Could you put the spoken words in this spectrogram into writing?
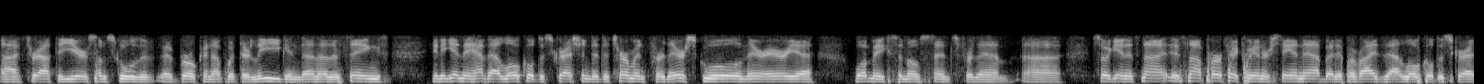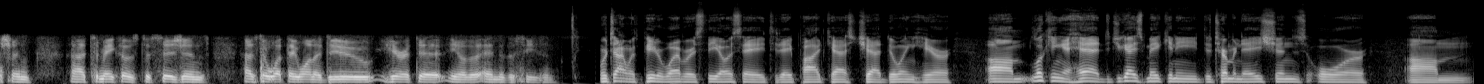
uh, throughout the year. Some schools have, have broken up with their league and done other things, and again, they have that local discretion to determine for their school and their area what makes the most sense for them. Uh, so again, it's not it's not perfect. We understand that, but it provides that local discretion uh, to make those decisions as to what they want to do here at the you know the end of the season. We're talking with Peter Weber. It's the OSAA Today podcast. Chad Dewing here. Um, looking ahead, did you guys make any determinations or um,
